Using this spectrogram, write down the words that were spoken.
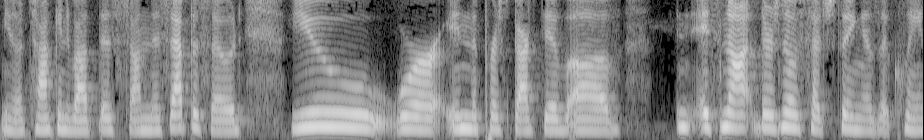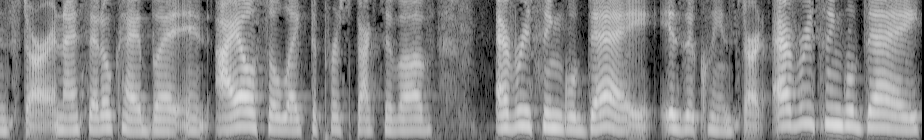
you know, talking about this on this episode, you were in the perspective of, it's not, there's no such thing as a clean start. And I said, okay, but I also like the perspective of every single day is a clean start. Every single day,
